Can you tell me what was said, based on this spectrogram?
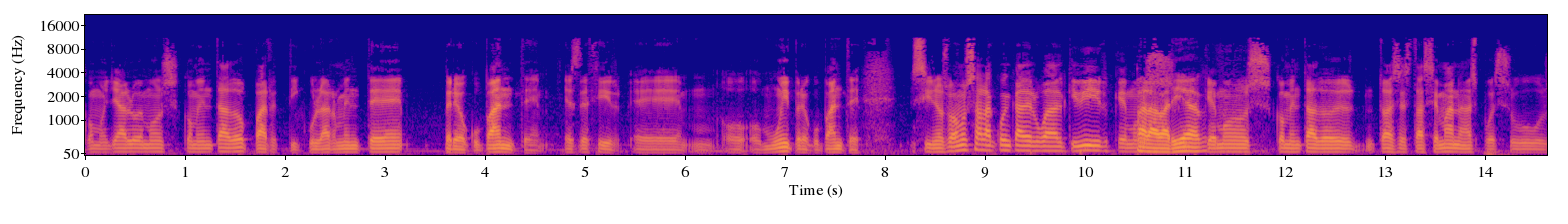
como ya lo hemos comentado, particularmente preocupante, es decir, eh, o, muy preocupante. Si nos vamos a la cuenca del Guadalquivir, que hemos, que hemos comentado todas estas semanas, pues su,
